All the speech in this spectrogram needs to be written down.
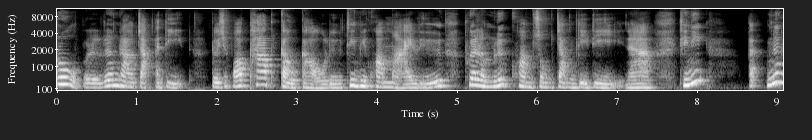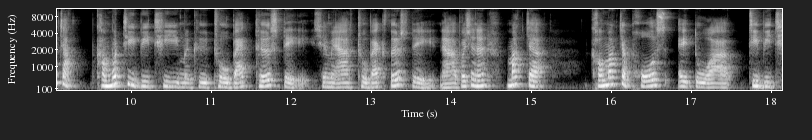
รูปหรือเรื่องราวจากอดีต โดยเฉพาะภาพเก่าๆ หรือที่มีความหมายหรือเพื่อลำลึกความทรงจำดีๆนะทีนี้เอ่อเนื่องจาก คำว่า TBT มันคือ Throwback Thursday ใช่ไหมอะ Throwback Thursday นะเพราะฉะนั้นมักจะเขามักจะโพสต์ไอตัว TBT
